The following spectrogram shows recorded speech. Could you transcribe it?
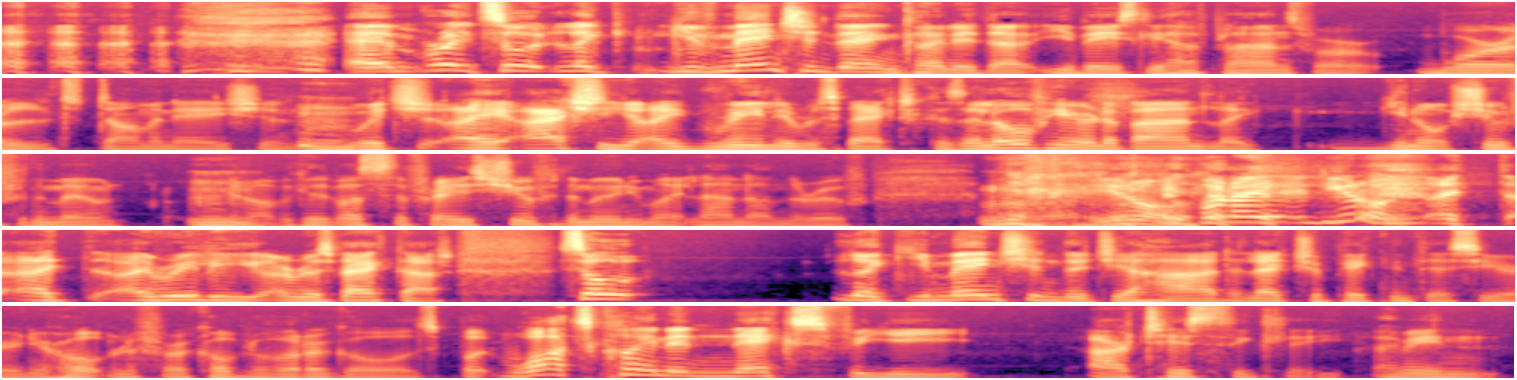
um, right, so like you've mentioned then kind of that you basically have plans for world domination, Mm. which I actually I really respect because I love hearing a band like you know shoot for the moon, Mm. you know because what's the phrase shoot for the moon you might land on the roof, Uh, you know. But I you know I, I I really I respect that. So like you mentioned that you had Electric Picnic this year and you're hoping for a couple of other goals, but what's kind of next for you artistically? I mean,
